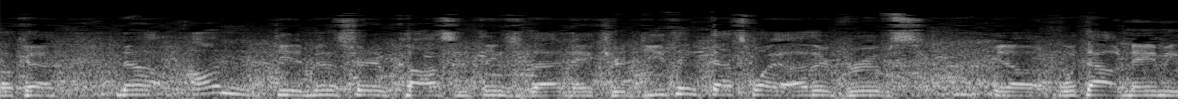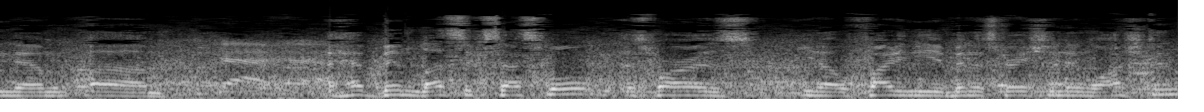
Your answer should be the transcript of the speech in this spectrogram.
Okay. Now, on the administrative costs and things of that nature, do you think that's why other groups, you know, without naming them, um, have been less successful as far as you know fighting the administration in Washington?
